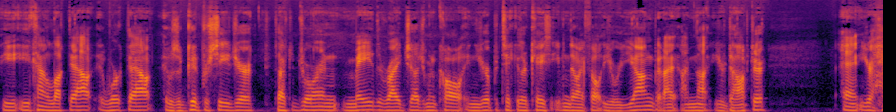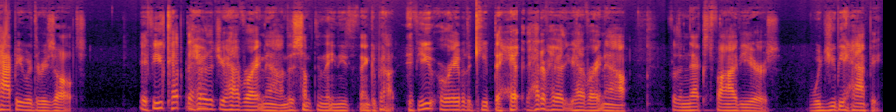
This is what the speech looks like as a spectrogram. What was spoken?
you, you kind of lucked out. It worked out. It was a good procedure. Dr. Dorin made the right judgment call in your particular case, even though I felt you were young, but I, I'm not your doctor and you're happy with the results. If you kept the hair that you have right now, and this is something that you need to think about, if you were able to keep the, hair, the head of hair that you have right now for the next five years, would you be happy?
